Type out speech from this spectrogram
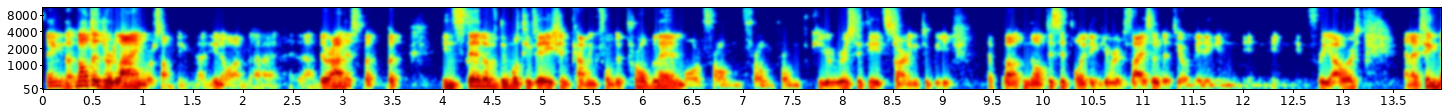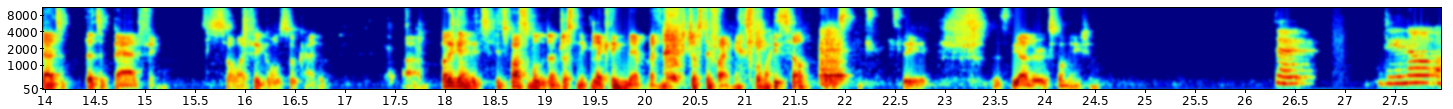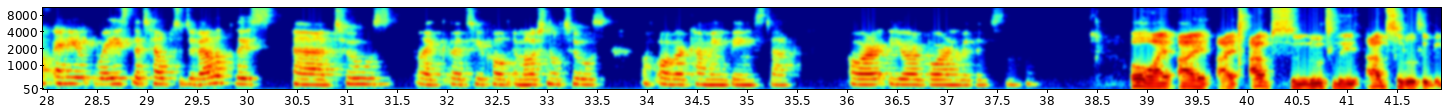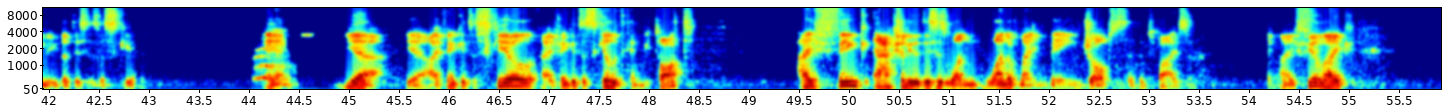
thing. Not that they're lying or something uh, you know uh, uh, they're honest but but instead of the motivation coming from the problem or from from from curiosity it's starting to be about not disappointing your advisor that you're meeting in in, in, in three hours. And i think that's that's a bad thing so I think also kind of, uh, but again, it's it's possible that I'm just neglecting them and justifying it for myself. That's, that's, the that's the other explanation. So, do you know of any ways that help to develop these uh, tools like that's you called emotional tools of overcoming being stuck, or you're born with it? Oh, I, I, I absolutely, absolutely believe that this is a skill. And yeah, yeah, I think it's a skill. I think it's a skill that can be taught. I think actually that this is one one of my main jobs as an advisor. I feel like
